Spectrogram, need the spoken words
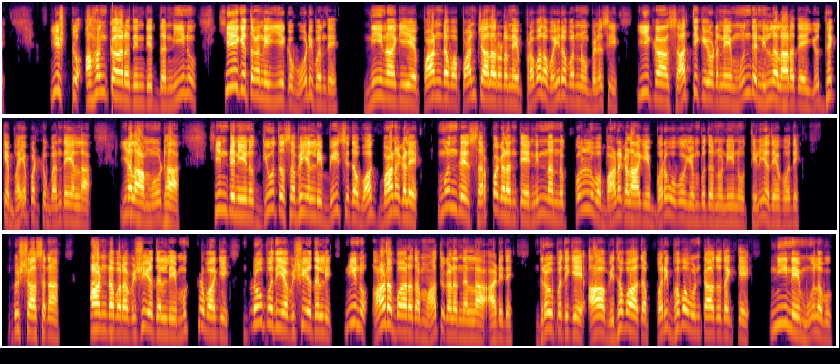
ಇಷ್ಟು ಅಹಂಕಾರದಿಂದಿದ್ದ ನೀನು ಹೀಗೆ ತಾನೇ ಈಗ ಓಡಿ ಬಂದೆ ನೀನಾಗಿಯೇ ಪಾಂಡವ ಪಾಂಚಾಲರೊಡನೆ ಪ್ರಬಲ ವೈರವನ್ನು ಬೆಳೆಸಿ, ಈಗ ಸಾತ್ವಿಕೆಯೊಡನೆ ಮುಂದೆ ನಿಲ್ಲಲಾರದೆ ಯುದ್ಧಕ್ಕೆ ಭಯಪಟ್ಟು ಬಂದೆಯಲ್ಲ. ಎಲ ಮೂಢ. ಹಿಂದೆ ನೀನು ದ್ಯೂತ ಸಭೆಯಲ್ಲಿ ಬೀಸಿದ ವಾಗ್ಬಾಣಗಳೇ, ಮುಂದೆ ಸರ್ಪಗಳಂತೆ ನಿನ್ನನ್ನು ಕೊಲ್ಲುವ ಬಾಣಗಳಾಗಿ ಬರುವವು ಎಂಬುದನ್ನು ನೀನು ತಿಳಿಯದೆ ಹೋದೆ. ದುಶಾಸನ, ಪಾಂಡವರ ವಿಷಯದಲ್ಲಿ ಮುಖ್ಯವಾಗಿ ದ್ರೌಪದಿಯ ವಿಷಯದಲ್ಲಿ ನೀನು ಆಡಬಾರದ ಮಾತುಗಳನ್ನೆಲ್ಲ ಆಡಿದೆ. ದ್ರೌಪದಿಗೆ ಆ ವಿಧವಾದ ಪರಿಭವ ಉಂಟಾದುದಕ್ಕೆ ನೀನೇ ಮೂಲವು.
